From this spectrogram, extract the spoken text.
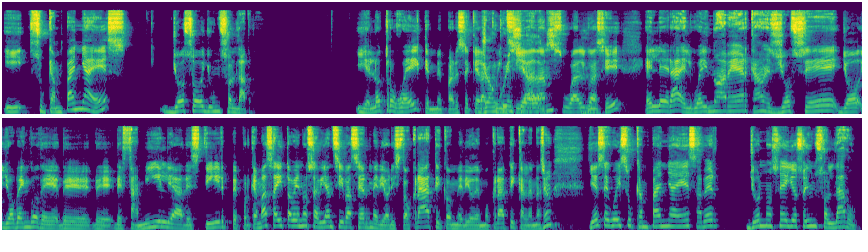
y su campaña es yo soy un soldado. Y el otro güey, que me parece que era Quincy, Adams, o algo así, él era el güey, no, a ver, cabrones, yo sé, yo, yo vengo de, de, de, familia, de estirpe, porque además ahí todavía no sabían si iba a ser medio aristocrático, medio democrática la nación. Y ese güey, su campaña es, a ver, yo no sé, yo soy un soldado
